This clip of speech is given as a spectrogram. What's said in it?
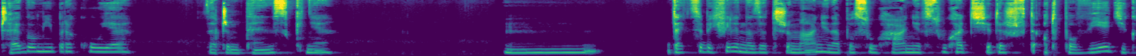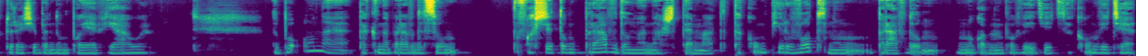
Czego mi brakuje? Za czym tęsknię? Mm, dać sobie chwilę na zatrzymanie, na posłuchanie, wsłuchać się też w te odpowiedzi, które się będą pojawiały. No bo one tak naprawdę są właśnie tą prawdą na nasz temat, taką pierwotną prawdą, mogłabym powiedzieć, taką, wiecie,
